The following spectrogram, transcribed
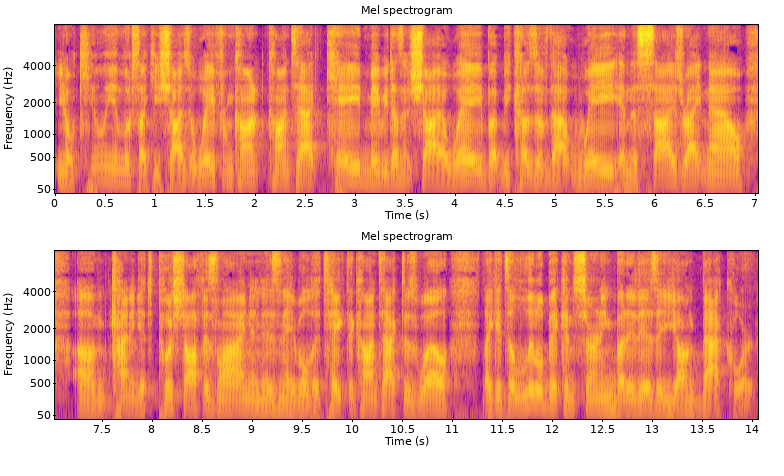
you know, Killian looks like he shies away from con- contact. Cade maybe doesn't shy away, but because of that weight and the size right now, um, kind of gets pushed off his line and isn't able to take the contact as well. Like it's a little bit concerning, but it is a young backcourt.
